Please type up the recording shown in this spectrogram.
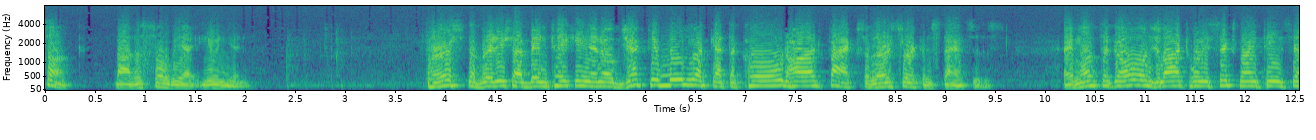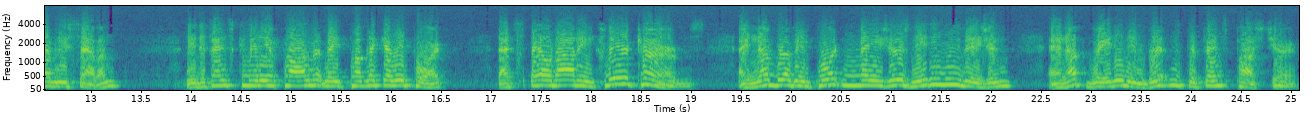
sunk by the Soviet Union. First, the British have been taking an objective new look at the cold, hard facts of their circumstances. A month ago, on July 26, 1977, the Defense Committee of Parliament made public a report that spelled out in clear terms a number of important measures needing revision and upgrading in Britain's defense posture.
